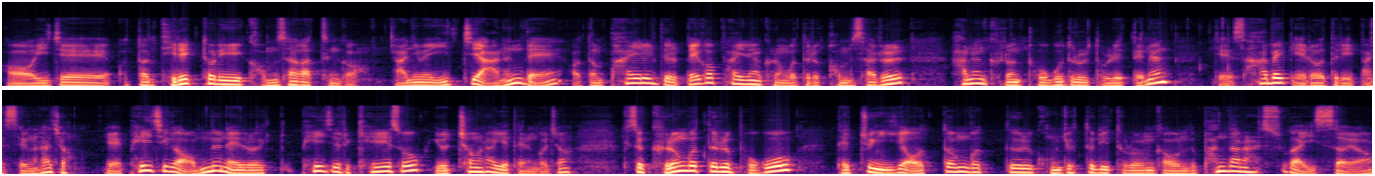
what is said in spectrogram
어, 이제 어떤 디렉토리 검사 같은 거 아니면 있지 않은데 어떤 파일들 백업 파일이나 그런 것들을 검사를 하는 그런 도구들을 돌릴 때는 이제 400 에러들이 발생을 하죠. 예, 페이지가 없는 에러 페이지를 계속 요청을 하게 되는 거죠. 그래서 그런 것들을 보고 대충 이게 어떤 것들 공격들이 들어오는 가운데 판단을 할 수가 있어요.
